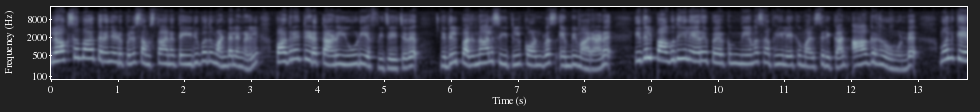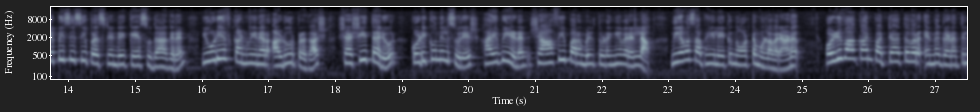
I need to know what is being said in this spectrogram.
ലോക്സഭാ തെരഞ്ഞെടുപ്പിൽ സംസ്ഥാനത്തെ ഇരുപത് മണ്ഡലങ്ങളിൽ പതിനെട്ടിടത്താണ് യു ഡി എഫ് വിജയിച്ചത്. ഇതിൽ പതിനാല് സീറ്റിൽ കോൺഗ്രസ് എം പിമാരാണ്. ഇതിൽ പകുതിയിലേറെ പേർക്കും നിയമസഭയിലേക്ക് മത്സരിക്കാൻ ആഗ്രഹവുമുണ്ട്. മുൻ K P C C president K Sudhakaran U D F convener Adoor Prakash Shashi Tharoor Kodikunnil Suresh Hibi Eden Shafi Parambil തുടങ്ങിയവരെല്ലാം നിയമസഭയിലേക്ക് നോട്ടമുള്ളവരാണ്. ഒഴിവാക്കാൻ പറ്റാത്തവർ എന്ന ഗണത്തിൽ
